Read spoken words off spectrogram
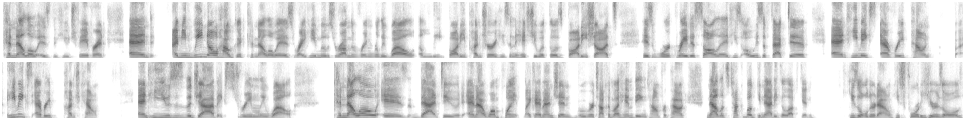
Canelo is the huge favorite. And I mean, we know how good Canelo is, right? He moves around the ring really well, elite body puncher. He's going to hit you with those body shots. His work rate is solid. He's always effective and he makes every pound he makes every punch count. And he uses the jab extremely well. Canelo is that dude. And at one point, like I mentioned, we were talking about him being pound for pound. Now let's talk about Gennady Golovkin. He's older now. He's 40 years old.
